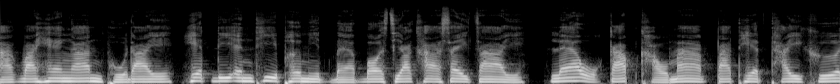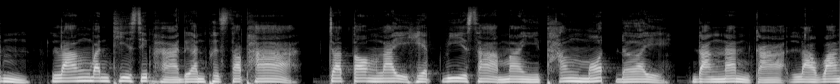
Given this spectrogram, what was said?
หากว่าแรงงานผู้ใดเฮ็ด DNT Permit แบบบ่เสียค่าใช้จ่าย แล้วกลับเข้ามาประเทศไทยคืนหลังวันที่ 15 เดือนพฤษภาจะต้องไล่เฮ็ดวีซ่าใหม่ทั้งหมดเลย ดังนั้นกะระวัง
